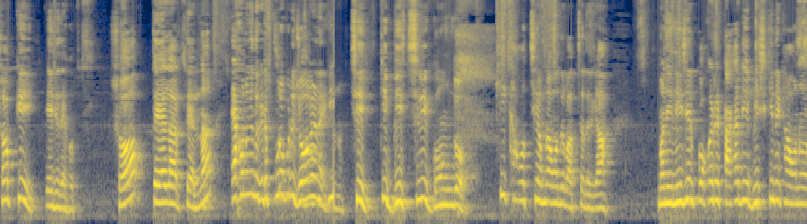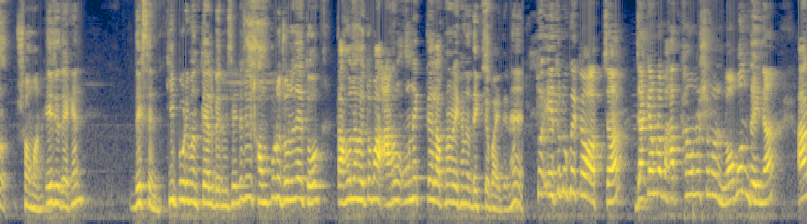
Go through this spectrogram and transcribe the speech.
সব কি? এই যে দেখো, সব তেল আর তেল না? এখনও কিন্তু এটা পুরোপুরি জ্বলে নেই। ছি, কি বিচ্ছিরি গন্ধ। কি খাওয়াচ্ছি আমরা আমাদের বাচ্চাদেরকে? আহ মানে নিজের পকেটে টাকা দিয়ে বিষ কিনে খাওয়ানোর সমান। এই যে দেখেন, দেখছেন কি পরিমাণ তেল বের হয়েছে? এটা যদি সম্পূর্ণ জ্বলে যায় তো, তাহলে হয়তো বা আরও অনেক তেল আপনারা এখানে দেখতে পাইতেন হ্যাঁ? তো এতটুকু একটা বাচ্চা, যাকে আমরা ভাত খাওয়ানোর সময় লবণ দেই না, আর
